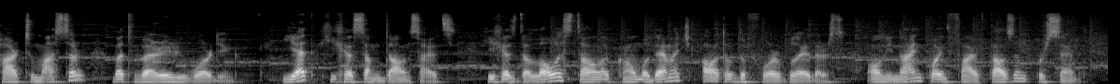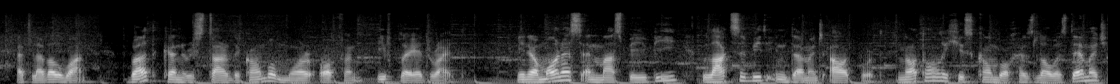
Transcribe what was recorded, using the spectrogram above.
hard to master but very rewarding. Yet he has some downsides. He has the lowest stunlock combo damage out of the 4 bladers, only 9.5000% at level 1, but can restart the combo more often if played right. In Ramones and Mass PvP lacks a bit in damage output, not only his combo has lowest damage,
